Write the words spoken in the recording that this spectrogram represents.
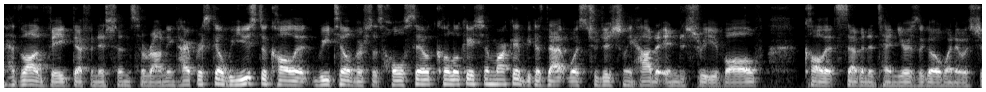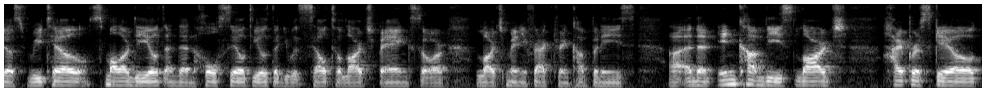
has a lot of vague definitions surrounding hyperscale. We used to call it retail versus wholesale co-location market because that was traditionally how the industry evolved. Call it seven to ten years ago when it was just retail, smaller deals, and then wholesale deals that you would sell to large banks or large manufacturing companies, uh, and then in come these large hyperscale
